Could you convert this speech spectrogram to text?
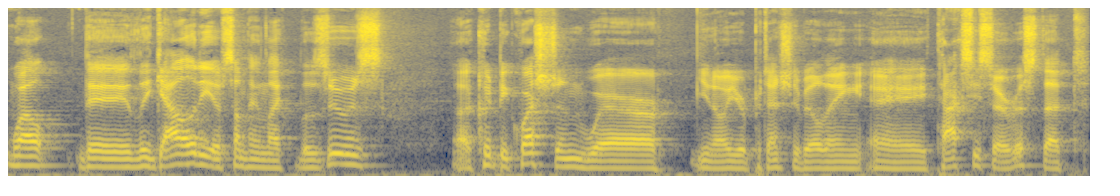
well, the legality of something like Lazuz uh, could be questioned, where you know you're potentially building a taxi service that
